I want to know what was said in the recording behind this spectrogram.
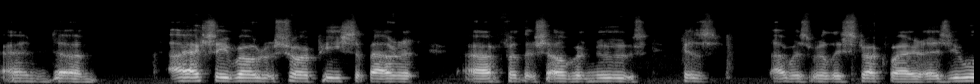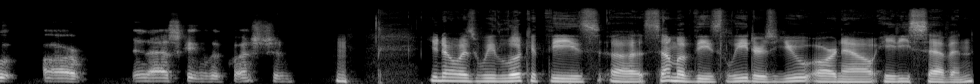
And um, I actually wrote a short piece about it uh, for the Shelburne News because I was really struck by it, as you are in asking the question. Hmm. You know, as we look at these, uh, some of these leaders, you are now 87,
